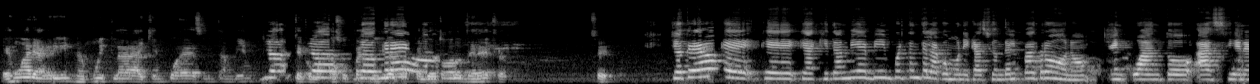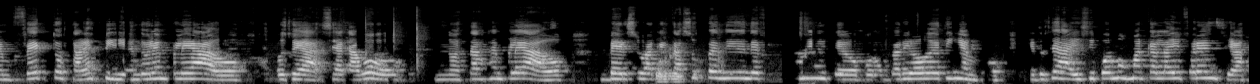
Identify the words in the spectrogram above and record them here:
Es un área gris, no es muy clara. Hay quien puede decir también que como está suspendido, pues perdió todos los derechos. Sí. Yo creo que, que, aquí también es bien importante la comunicación del patrono en cuanto a si en efecto está despidiendo el empleado, o sea, se acabó, no estás empleado, versus a que está suspendido indefinidamente o por un periodo de tiempo. Entonces ahí sí podemos marcar la diferencia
